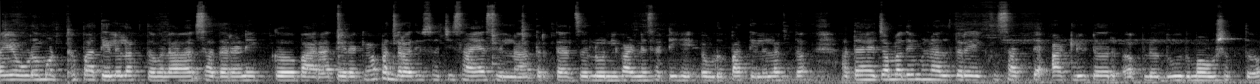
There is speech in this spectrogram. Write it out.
एवढं मोठं पातेलं लागतं मला. साधारण एक बारा तेरा किंवा पंधरा दिवसाची साय असेल ना तर त्याचं लोणी काढण्यासाठी हे एवढं पातेलं लागतं. आता ह्याच्यामध्ये म्हणाल तर एक सात ते आठ लिटर आपलं दूध मावू शकतं.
